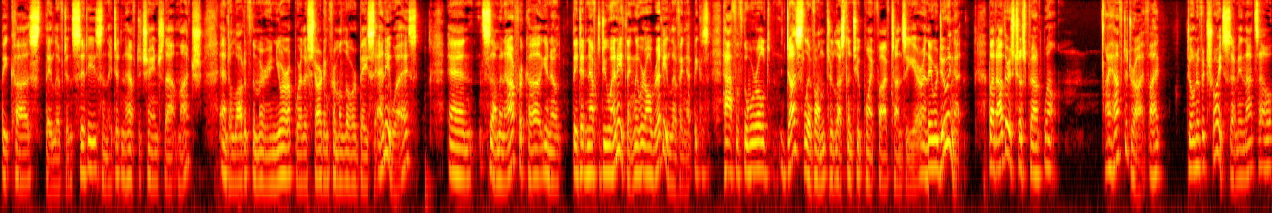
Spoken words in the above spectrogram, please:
because they lived in cities and they didn't have to change that much. And a lot of them are in Europe where they're starting from a lower base, anyways. And some in Africa, you know, they didn't have to do anything. They were already living it because half of the world does live on to less than 2.5 tons a year, and they were doing it. But others just found, well, I have to drive. I don't have a choice. I mean, that's how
